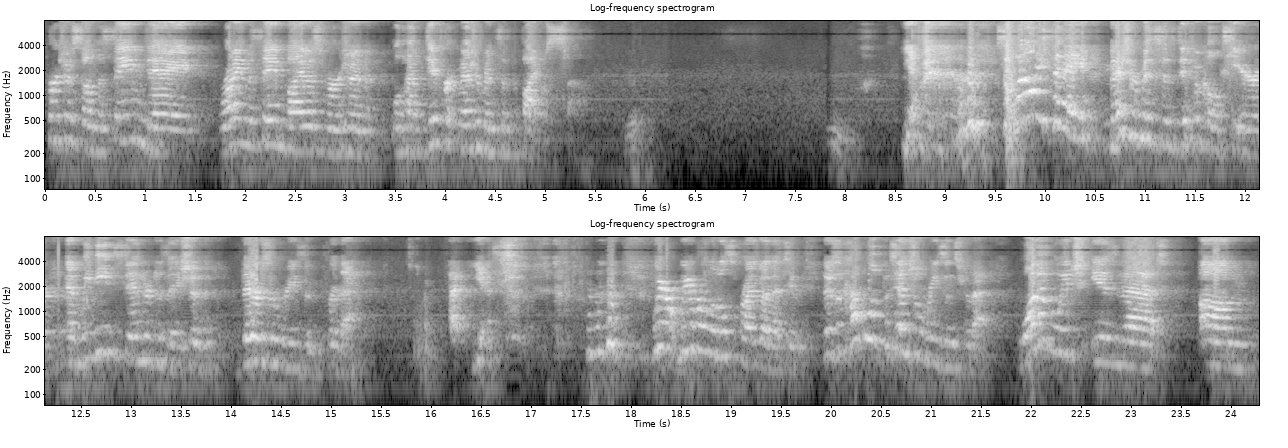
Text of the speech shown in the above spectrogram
purchased on the same day, running the same BIOS version, will have different measurements of the BIOS. Yeah. so when I say measurements is difficult here, and we need standardization, there's a reason for that. Uh, yes. we, were, we were a little surprised by that too. There's a couple of potential reasons for that. One of which is that, um,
